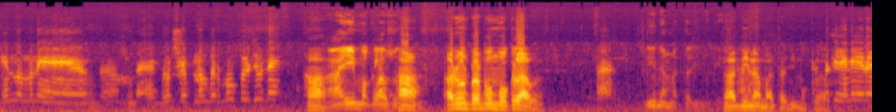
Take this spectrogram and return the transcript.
એમનો મને વોટ્સએપ નંબર મોકલજો ને. હા. હા એ મોકલાવશું હા. અરુણ પ્રભુ મોકલાવ. હા. દીના માતાજી હા દીના માતાજી મોકલાવ. પછી એને એને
